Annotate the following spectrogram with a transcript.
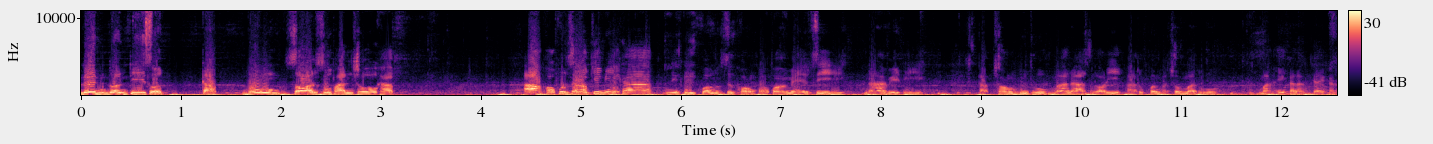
เล่นดนตรีสดกับวงสอนสุพรรณโชว์ครับ เอาขอบคุณสำหรับคลิปนี้ครับ นี่คือความรู้สึกของพ่อพ่อแม่เอฟซีหน้าเวทีกับช่อง YouTube มานาสตอรี่พาทุกคนมาชมมาดูมาให้กำลังใจกัน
